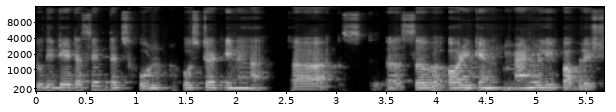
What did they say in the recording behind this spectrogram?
to the dataset that's hold, hosted in a, uh, a, server, or you can manually publish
